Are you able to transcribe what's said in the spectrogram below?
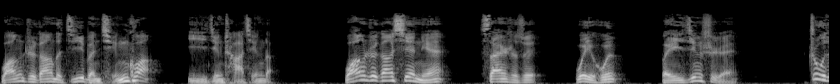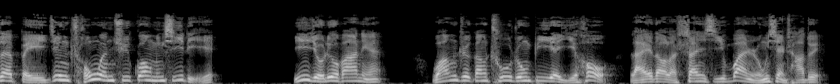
王志刚的基本情况已经查清了。王志刚现年三十岁，未婚，北京市人，住在北京崇文区光明西里。一九六八年。王志刚初中毕业以后，来到了山西万荣县插队。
